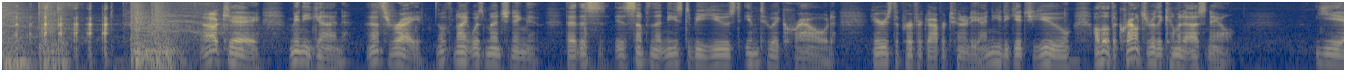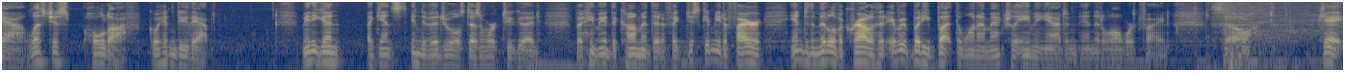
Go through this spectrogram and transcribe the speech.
okay. Minigun. That's right. Oath Knight was mentioning that this is something that needs to be used into a crowd. Here's the perfect opportunity. I need to get you, although the crowd's really coming to us now. Yeah, let's just hold off. Go ahead and do that. Minigun against individuals doesn't work too good. But he made the comment that if they just give me to fire into the middle of a crowd, I'll hit everybody but the one I'm actually aiming at, and, and it'll all work fine. So, okay,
